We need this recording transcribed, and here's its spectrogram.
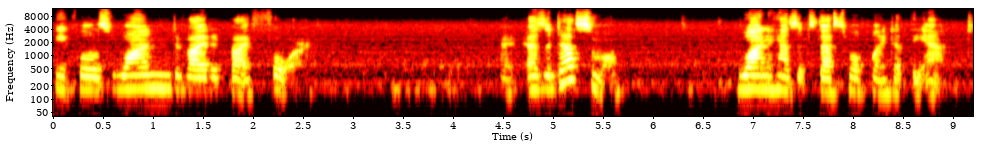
equals 1 divided by 4. Right. As a decimal, 1 has its decimal point at the end.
